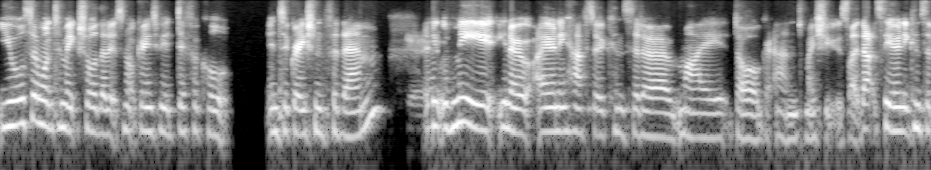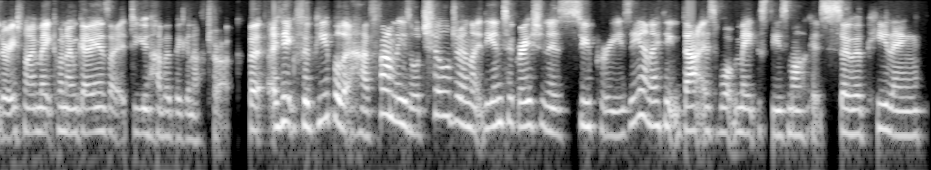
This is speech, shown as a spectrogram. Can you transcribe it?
you also want to make sure that it's not going to be a difficult integration for them. Yeah. I think with me, you know, I only have to consider my dog and my shoes. Like that's the only consideration I make when I'm going is like, do you have a big enough truck? But I think for people that have families or children, like the integration is super easy. And I think that is what makes these markets so appealing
